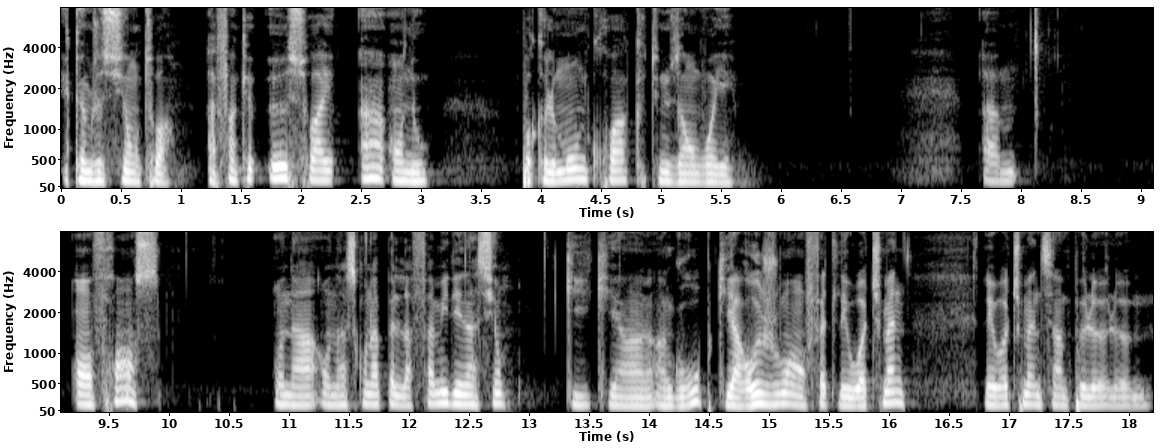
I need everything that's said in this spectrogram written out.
et comme je suis en toi, afin que eux soient un en nous, pour que le monde croit que tu nous as envoyés. Euh, en France, on a, on a ce qu'on appelle la famille des nations, qui, qui est un, groupe qui a rejoint en fait les Watchmen. Les Watchmen, c'est un peu le,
